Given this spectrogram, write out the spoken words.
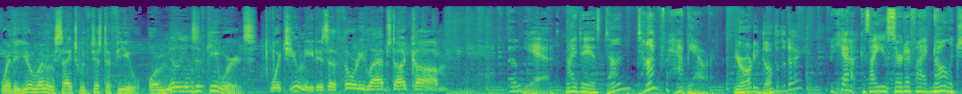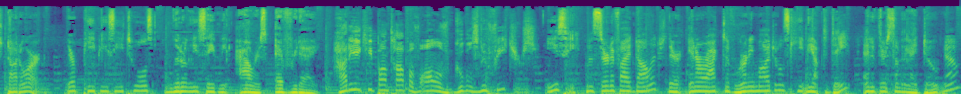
Whether you're running sites with just a few or millions of keywords, what you need is authoritylabs.com. Oh, yeah. My day is done. Time for happy hour. You're already done for the day? Yeah, because I use certifiedknowledge.org. Their PPC tools literally save me hours every day. How do you keep on top of all of Google's new features? Easy. With Certified Knowledge, their interactive learning modules keep me up to date. And if there's something I don't know,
